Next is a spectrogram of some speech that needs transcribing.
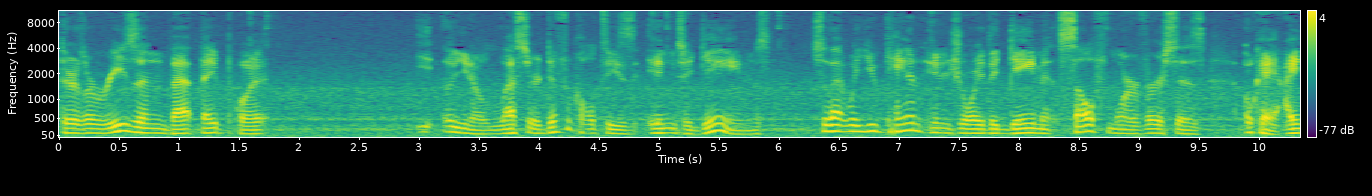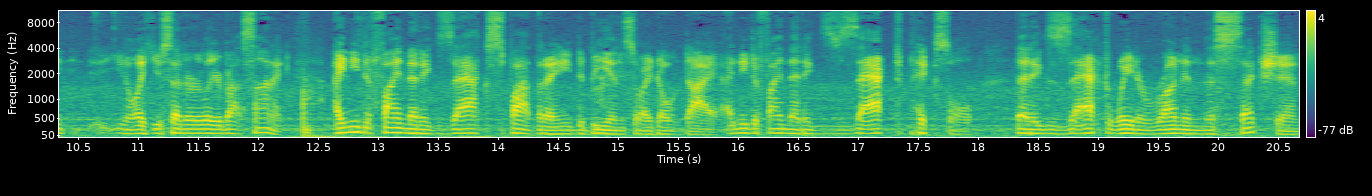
there's a reason that they put you know lesser difficulties into games so that way you can enjoy the game itself more versus okay i you know like you said earlier about sonic i need to find that exact spot that i need to be in so i don't die. I need to find that exact pixel that exact way to run in this section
